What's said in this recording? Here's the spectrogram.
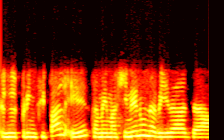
El principal es, o sea, me imaginé en una vida ya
